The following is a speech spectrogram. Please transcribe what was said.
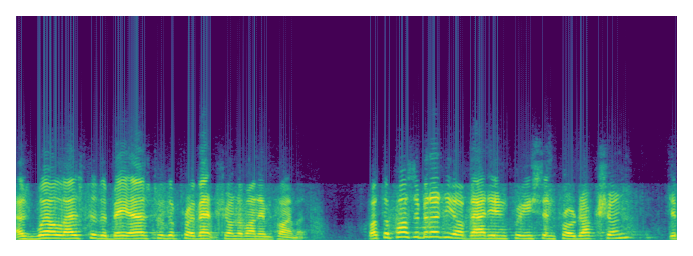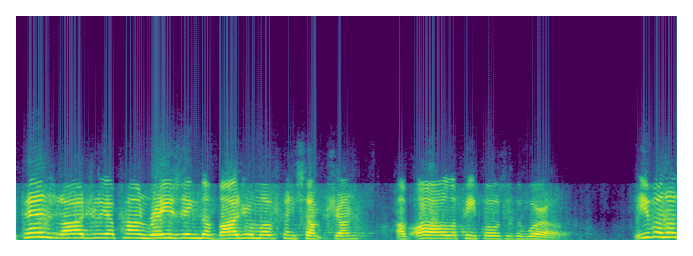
as well as to the, as to the prevention of unemployment. But the possibility of that increase in production depends largely upon raising the volume of consumption of all the peoples of the world. Even a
